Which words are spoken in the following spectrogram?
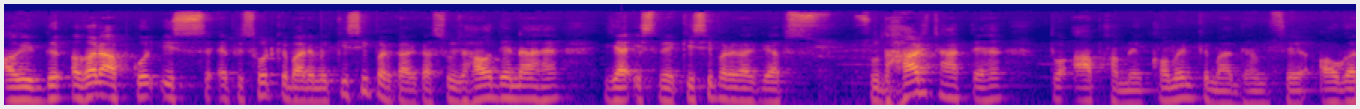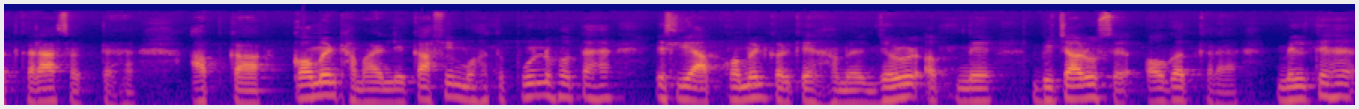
अगर आपको इस एपिसोड के बारे में किसी प्रकार का सुझाव देना है या इसमें किसी प्रकार के आप सुधार चाहते हैं तो आप हमें कमेंट के माध्यम से अवगत करा सकते हैं। आपका कमेंट हमारे लिए काफ़ी महत्वपूर्ण होता है, इसलिए आप कमेंट करके हमें ज़रूर अपने विचारों से अवगत कराएँ। मिलते हैं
